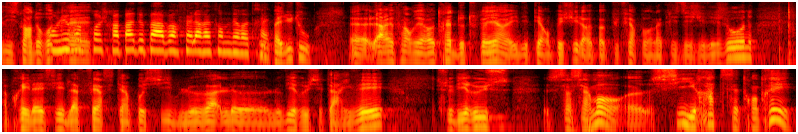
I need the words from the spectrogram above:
d'histoire de, retraite. On lui reprochera pas de ne pas avoir fait la réforme des retraites. Pas du tout. Euh, la réforme des retraites, de toute manière, il était empêché, il n'aurait pas pu faire pendant la crise des Gilets jaunes. Après, il a essayé de la faire, c'était impossible. Le, virus est arrivé. Ce virus, sincèrement, euh, s'il rate cette rentrée,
